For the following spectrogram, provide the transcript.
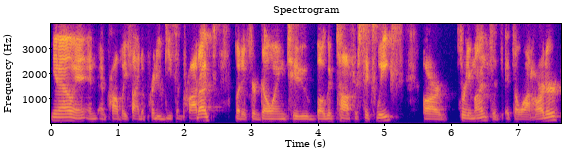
you know, and, and probably find a pretty decent product. But if you're going to Bogota for six weeks or three months, it's, it's a lot harder.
